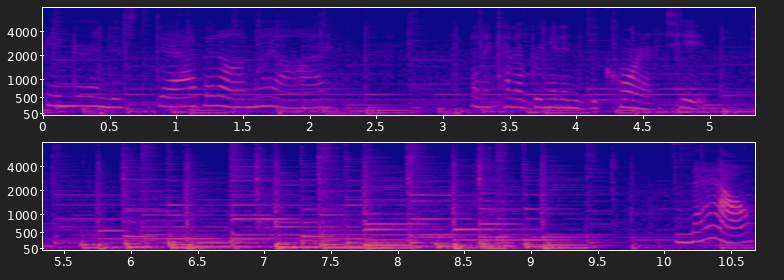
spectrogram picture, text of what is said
finger and just dab it on my eye and I kind of bring it into the corner too. Now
